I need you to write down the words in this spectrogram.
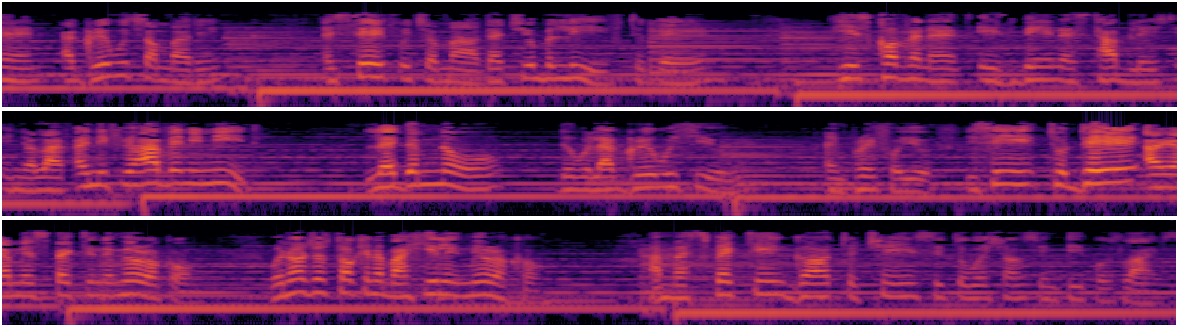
and agree with somebody and say it with your mouth that you believe today his covenant is being established in your life. And if you have any need, let them know. They will agree with you and pray for you. You see, today I am expecting a miracle. We're not just talking about healing miracle. I'm expecting God to change situations in people's lives.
